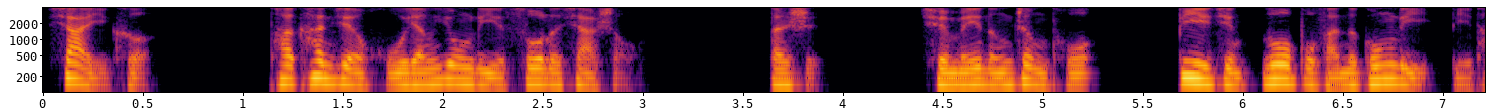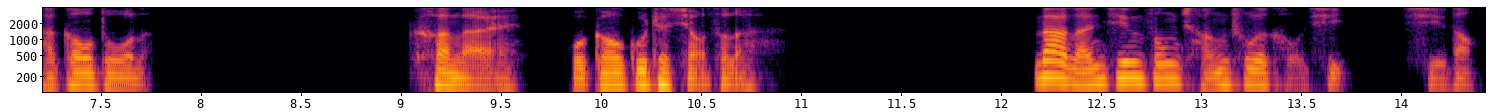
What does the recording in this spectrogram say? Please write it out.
下一刻，他看见胡杨用力缩了下手，但是却没能挣脱。毕竟洛不凡的功力比他高多了。看来我高估这小子了。纳兰金风长出了口气，喜道：“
